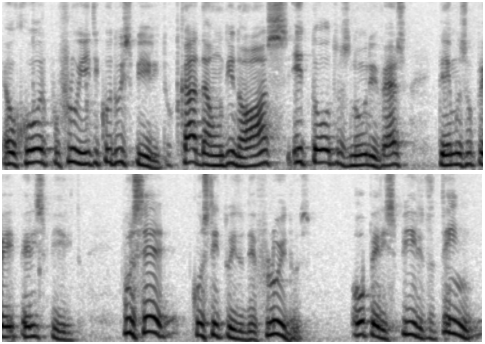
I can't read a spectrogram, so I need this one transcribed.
é o corpo fluídico do espírito. Cada um de nós e todos no universo temos o perispírito. Por ser constituído de fluidos, o perispírito tem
